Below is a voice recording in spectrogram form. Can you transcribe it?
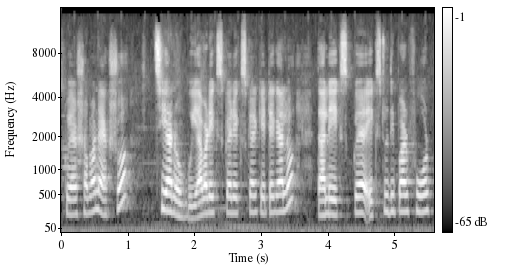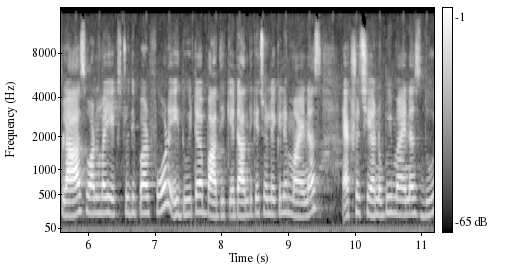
স্কোয়ার সমান একশো ছিয়ানব্বই। আবার এক্স স্কোয়ার এক্স স্কোয়ার কেটে গেল, তাহলে X square X to the power four plus one by X to the power four এই দুইটা বাঁ দিকে ডান দিকে চলে গেলে মাইনাস একশো ছিয়ানব্বই মাইনাস দুই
